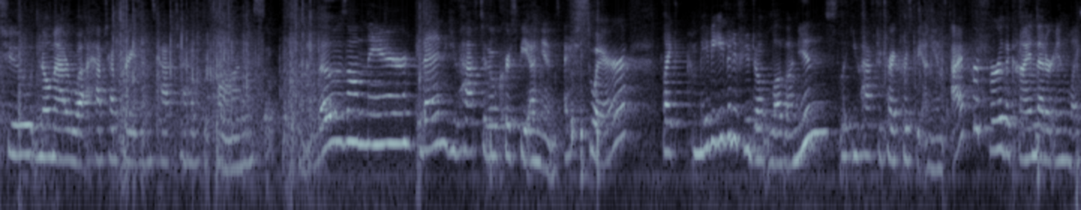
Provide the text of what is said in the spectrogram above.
two, no matter what, I have to have craisins, have to have pecans. So put some of those on there. Then you have to go crispy onions. I swear, like maybe even if you don't love onions, like you have to try crispy onions. I prefer the kind that are in like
